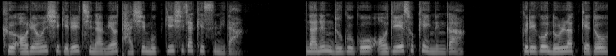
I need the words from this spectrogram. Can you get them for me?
그 어려운 시기를 지나며 다시 묻기 시작했습니다. 나는 누구고 어디에 속해 있는가? 그리고 놀랍게도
